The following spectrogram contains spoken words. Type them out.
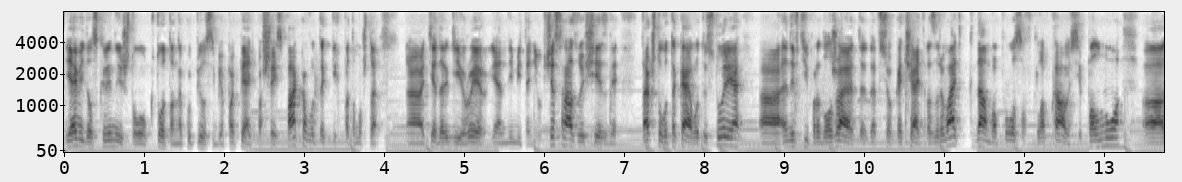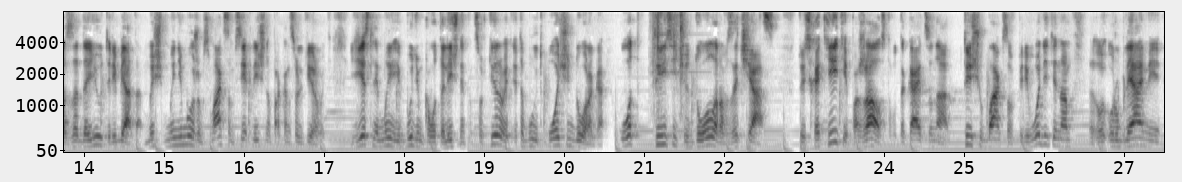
Я видел скрины, что кто-то накупил себе по 5, по 6 паков вот таких, потому что uh, те дорогие Rare и Unlimited, они вообще сразу исчезли. Так что вот такая вот история. NFT продолжают это все качать, разрывать. К нам вопросов в Клабхаусе полно. Задают, ребята, мы, мы не можем с Максом всех лично проконсультировать. Если мы и будем кого-то лично консультировать, это будет очень дорого. От 1000 долларов за час. То есть хотите, пожалуйста, вот такая цена. 1000 баксов переводите нам э, рублями,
